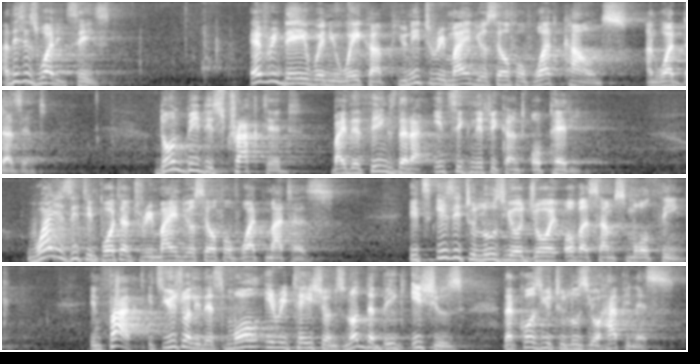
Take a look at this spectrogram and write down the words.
And this is what it says Every day when you wake up, you need to remind yourself of what counts and what doesn't. Don't be distracted by the things that are insignificant or petty. Why is it important to remind yourself of what matters? It's easy to lose your joy over some small thing. In fact, it's usually the small irritations, not the big issues, that cause you to lose your happiness.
